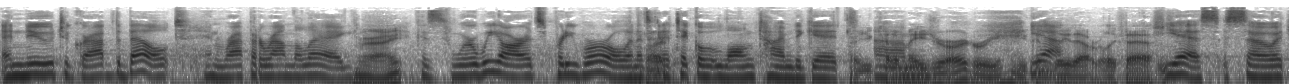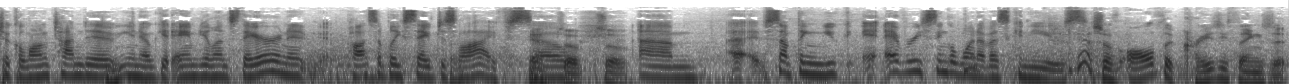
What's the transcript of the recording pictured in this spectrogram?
and knew to grab the belt and wrap it around the leg Right. because where we are it's pretty rural and it's Right. going to take a long time to get Or you cut a um, major artery, you can yeah. bleed out really fast. Yes, so it took a long time to you know get ambulance there, and it possibly saved his life. So, Yeah, so- so- um, uh, something you every single one of us can use. Yeah, so of all the crazy things that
